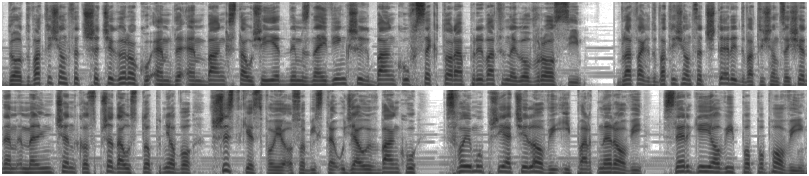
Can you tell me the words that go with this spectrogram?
Do 2003 roku MDM Bank stał się jednym z największych banków sektora prywatnego w Rosji. W latach 2004-2007 Melniczenko sprzedał stopniowo wszystkie swoje osobiste udziały w banku swojemu przyjacielowi i partnerowi Sergiejowi Popopowi.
